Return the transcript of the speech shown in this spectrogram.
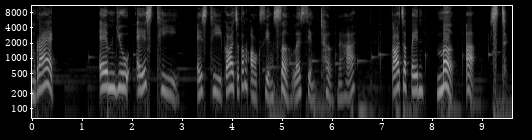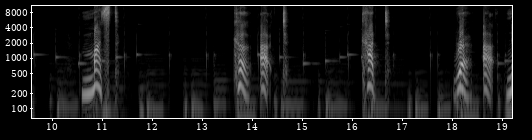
ำแรก m u s t s t ก็จะต้องออกเสียงเสและเสียงเถนะคะ ก็จะเป็น m a st must cut cut r a n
